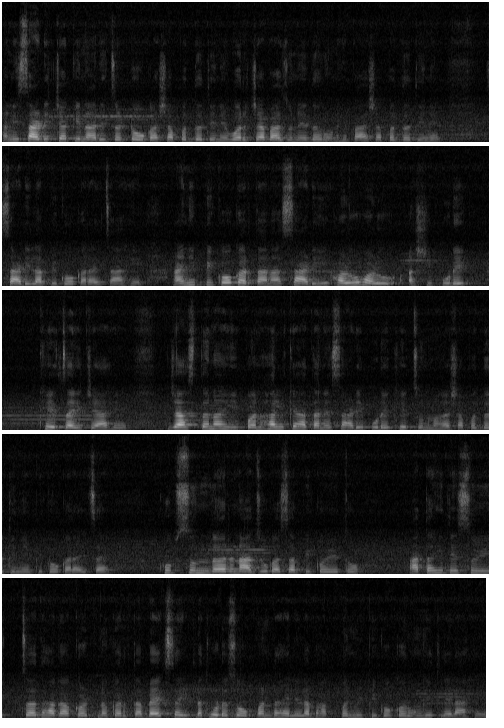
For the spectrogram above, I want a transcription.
आणि साडीच्या किनारीचं टोक अशा पद्धतीने वरच्या बाजूने धरून हे पा अशा पद्धतीने साडीला पिको करायचा आहे. आणि पिको करताना साडी हळूहळू अशी पुढे खेचायची आहे. जास्त नाही पण हलक्या हाताने साडी पुढे खेचून मग अशा पद्धतीने पिको करायचा आहे. खूप सुंदर नाजूक असा पिको येतो. आता इथे सुईचा धागा कट न करता बॅक साईडला थोडंसं ओपन राहिलेला भाग पण मी पिको करून घेतलेला आहे.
